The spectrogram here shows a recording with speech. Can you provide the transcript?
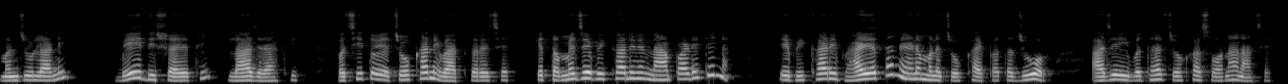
મંજુલાની બે દિશાએથી લાજ રાખી. પછી તો એ ચોખાની વાત કરે છે કે તમે જે ભિખારીને ના પાડી હતી ને, એ ભિખારી ભાઈ હતા ને, એણે મને ચોખા આપ્યા હતા. જુઓ, આજે એ બધા ચોખા સોનાના છે.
